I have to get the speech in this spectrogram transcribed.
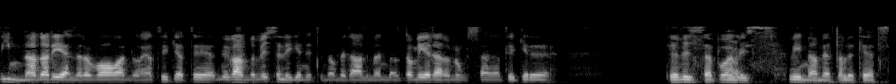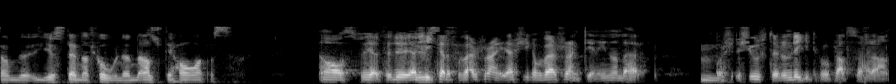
vinna när det gäller att vara ändå. Jag tycker att det, nu vann de visserligen inte någon medalj men de är där och nosar. Jag tycker det, det visar på en Mm. viss vinnarmentalitet som just den nationen alltid har alltså. Ja, speciellt för det, jag Just. kikade på världsrank, jag kikade på världsrankingen innan det här. Mm. Och Schuster, de ligger typ på plats så här, han.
